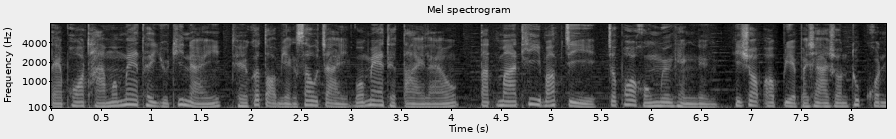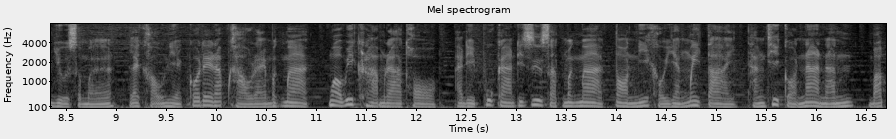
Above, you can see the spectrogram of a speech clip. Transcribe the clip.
แต่พอถามว่าแม่เธออยู่ที่ไหน เธอก็ตอบอย่างเศร้าใจว่าแม่เธอตายแล้วตัดมาที่บับจี เจ้าพ่อของเมืองแห่งหนึ่ง ที่ชอบเอาเปรียบประชาชนทุกคนอยู่เสมอ และเขาเนี่ยก็ได้รับข่าวร้ายมากๆ ว่าวิครามราทอ อดีตผู้การที่ซื่อสัตย์มากๆ ตอนนี้เขายังไม่ตาย ทั้งที่ก่อนหน้านั้นบับ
